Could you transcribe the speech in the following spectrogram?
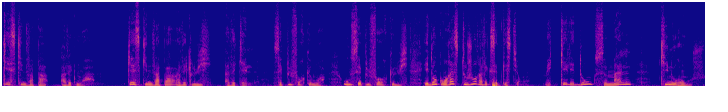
qu'est-ce qui ne va pas avec moi? Qu'est-ce qui ne va pas avec lui, avec elle? C'est plus fort que moi ou c'est plus fort que lui? Et donc on reste toujours avec cette question. Mais quel est donc ce mal qui nous ronge?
